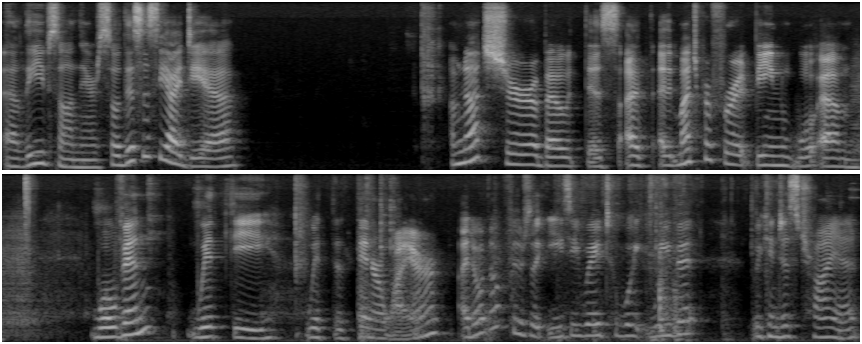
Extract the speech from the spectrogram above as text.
uh, leaves on there. So this is the idea. I'm not sure about this. I, I much prefer it being wo um, woven with the with the thinner wire. I don't know if there's an easy way to weave it. We can just try it.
